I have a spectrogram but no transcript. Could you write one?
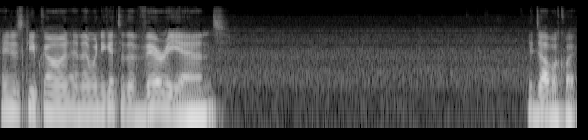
And just keep going, and then when you get to the very end, you double click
